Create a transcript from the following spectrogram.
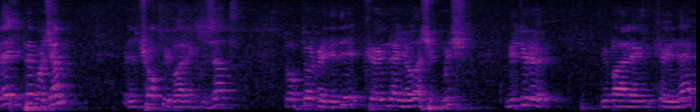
Ve İpek hocam e, çok mübarek bir zat. Doktor bey dedi köyünden yola çıkmış. Müdürü mübareğin köyüne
